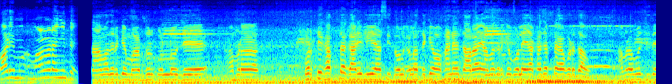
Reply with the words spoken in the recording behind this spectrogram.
বাড়ি আমাদেরকে মারধর করল যে আমরা প্রত্যেক সপ্তাহ গাড়ি নিয়ে আসি দোলখালা থেকে, ওখানে দাঁড়ায় আমাদেরকে বলে এক হাজার টাকা করে দাও। আমরা বলছি যে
